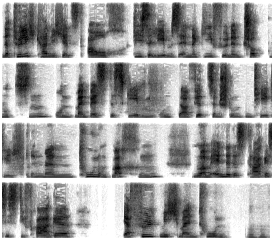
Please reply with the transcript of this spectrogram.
natürlich kann ich jetzt auch diese Lebensenergie für einen Job nutzen und mein Bestes geben und da 14 Stunden täglich drinnen tun und machen. Nur am Ende des Tages ist die Frage, erfüllt mich mein Tun? Mhm.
